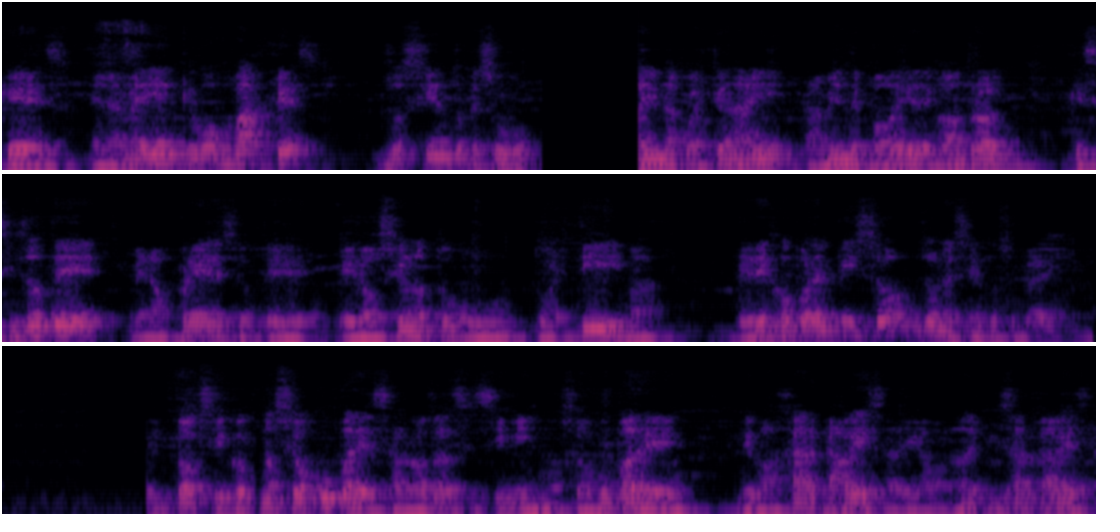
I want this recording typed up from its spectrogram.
que es, en la medida en que vos bajes, yo siento que subo. Hay una cuestión ahí también de poder y de control que si yo te menosprecio, te erosiono tu, estima, te dejo por el piso, yo me siento superior. El tóxico no se ocupa de desarrollarse sí mismo, se ocupa de, bajar cabeza, digamos, ¿no? de pisar cabeza.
